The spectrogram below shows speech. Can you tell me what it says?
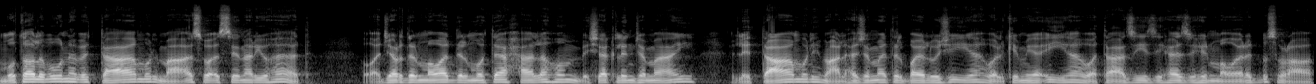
مطالبون بالتعامل مع أسوأ السيناريوهات وجرد المواد المتاحة لهم بشكل جماعي للتعامل مع الهجمات البيولوجية والكيميائية وتعزيز هذه الموارد بسرعة.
